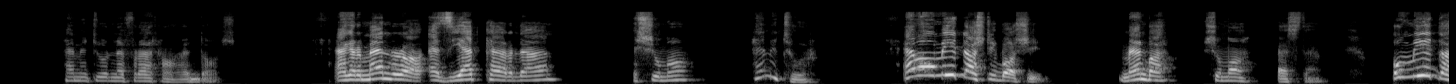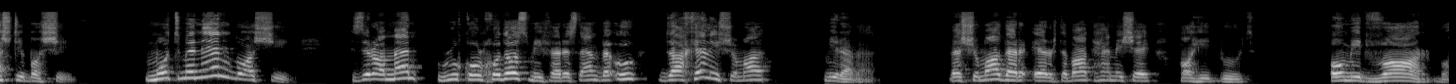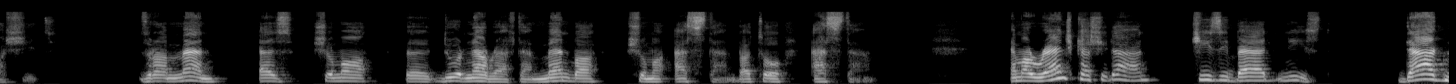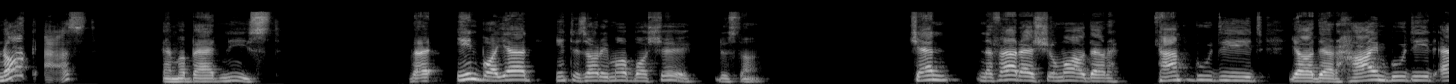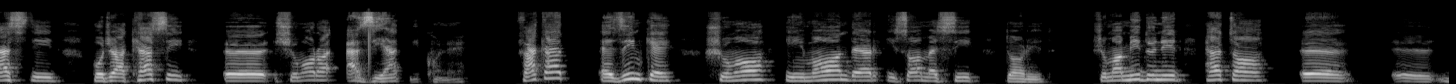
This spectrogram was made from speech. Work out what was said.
همینطور نفرت خواهند داشت. اگر من را اذیت کردن شما همینطور اما امید داشتی باشید من با شما هستم. امید داشتی باشید مطمئن باشید زیرا من روح خداس میفرستم و او داخل شما می‌رود. و شما در ارتباط همیشه خواهید بود. امیدوار باشید. زیرا من از شما دور نرفتم. من با شما استم با تو استم. اما رنج کشیدن چیزی بد نیست. دردناک است اما بد نیست. و این باید انتظار ما باشه دوستان. چند نفر از شما در کمپ بودید یا در هایم بودید استید کجا کسی شما را اذیت می‌کنه. فقط از این که شما ایمان در عیسی مسیح دارید. شما می‌دونید حتی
